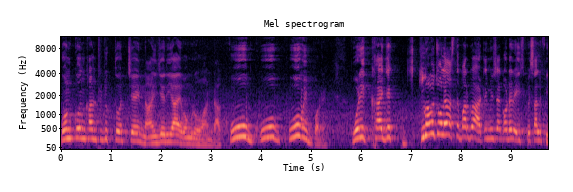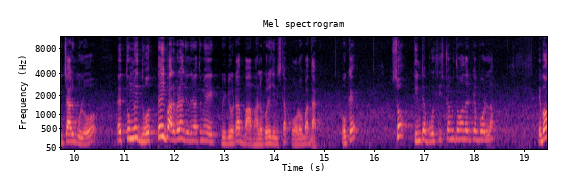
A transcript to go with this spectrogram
কোন কোন কান্ট্রি যুক্ত হচ্ছে? নাইজেরিয়া এবং রোয়ান্ডা। খুব খুব খুব ইম্পর্টেন্ট পরীক্ষায় যে কীভাবে চলে আসতে পারবে আর্টেমিস অ্যাকর্ডের এই স্পেশাল ফিচারগুলো তুমি ধরতেই পারবে না যদি না তুমি এই ভিডিওটা বা ভালো করে জিনিসটা পড়ো বা দেখো। ওকে সো তিনটে বৈশিষ্ট্য আমি তোমাদেরকে বললাম। এবং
